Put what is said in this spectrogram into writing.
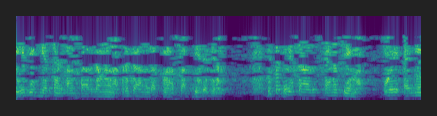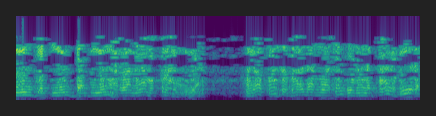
ඒ දිග්ගැස් වෙන සංස්කාර ගමන නතර කරන්නත් සත්‍ය ලැබෙනවා. ඒකට විශාල සැනසීමක්. ඔය ඇලීම්, ගැටීම්, බැඳීම් මරවන්නේ මොකක්ද කියන්නේ. මොනවා කොහොමද ස්වභාව ධර්ම වශයෙන් තේරුම් ගන්න බැහැ.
